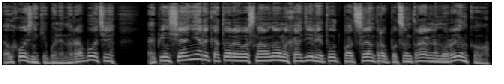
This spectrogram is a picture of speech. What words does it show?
Колхозники были на работе, а пенсионеры, которые в основном и ходили тут по центру, по центральному рынку,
